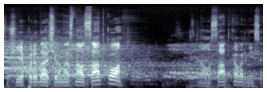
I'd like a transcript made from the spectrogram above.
Що ж є передачі у нас на осадку. На осадка, верніше.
